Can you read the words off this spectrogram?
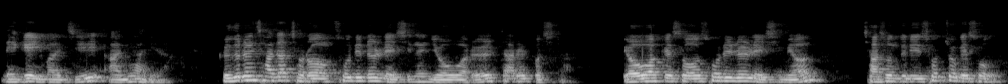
내게 임하지 아니하리라 그들은 사자처럼 소리를 내시는 여호와를 따를 것이다 여호와께서 소리를 내시면 자손들이 서쪽에서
